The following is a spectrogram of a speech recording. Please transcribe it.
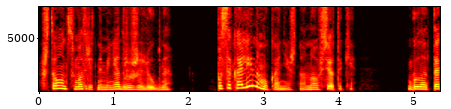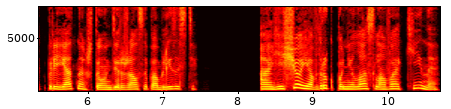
что он смотрит на меня дружелюбно. По-соколиному, конечно, но все таки Было так приятно, что он держался поблизости. А еще я вдруг поняла слова Кине.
